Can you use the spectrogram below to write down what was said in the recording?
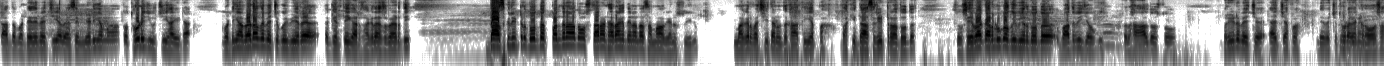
ਕੱਦ ਵੱਡੇ ਦੇ ਵਿੱਚ ਹੀ ਆ ਵੈਸੇ ਮੀਡੀਅਮ ਤੋਂ ਥੋੜੀ ਜਿਹੀ ਉੱਚੀ ਹਾਈਟ ਆ। ਵੱਡੀਆਂ ਵੈੜਾਂ ਦੇ ਵਿੱਚ ਕੋਈ ਵੀਰ ਗਿਣਤੀ ਕਰ ਸਕਦਾ ਇਸ ਵੈੜ ਦੀ। 10 ਕੁ ਲੀਟਰ ਦੁੱਧ 15 ਤੋਂ 17 18 ਕੁ ਦਿਨਾਂ ਦਾ ਸਮਾਂ ਹੋ ਗਿਆ ਇਹਨੂੰ ਸੂਈ ਨੂੰ। ਮਗਰ ਵੱਛੀ ਤੁਹਾਨੂੰ ਦਿਖਾਤੀ ਆਪਾਂ। ਬਾਕੀ 10 ਲੀਟਰ ਆ ਦੁੱਧ ਸੋ ਸੇਵਾ ਕਰ ਲੂਗਾ ਕੋਈ ਵੀਰ ਦੁੱਧ ਵੱਧ ਵੀ ਜਾਊਗੀ। ਫਿਲਹਾਲ ਦੋਸਤੋ ਬਰੀਡ ਵਿੱਚ ਐਚਐਫ ਦੇ ਵਿੱਚ ਥੋੜਾ ਜਿਹਾ ਕ੍ਰੋਸ ਆ।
